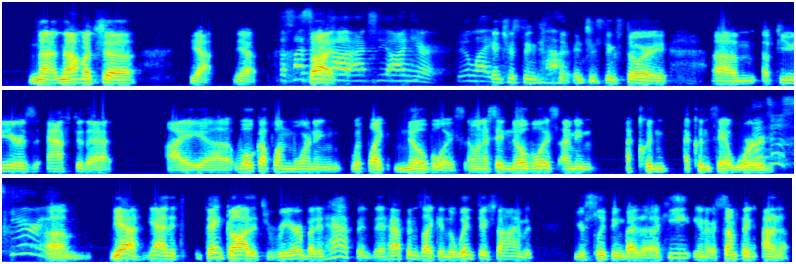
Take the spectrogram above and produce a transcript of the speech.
not not much. Uh, yeah, yeah. The but- actually on here. They're like, interesting interesting story. Um, a few years after that i uh, woke up one morning with like no voice. And when i say no voice i mean i couldn't i couldn't say a word. That's so scary. um, yeah yeah and it's thank god it's rare but it happens. It happens like in the winter time it's you're sleeping by the heat you know or something. I don't know.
